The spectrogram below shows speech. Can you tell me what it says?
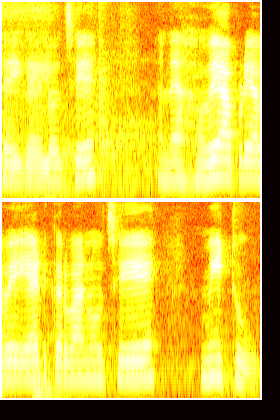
થઈ ગયેલો છે. અને હવે આપણે હવે એડ કરવાનું છે મીઠું.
